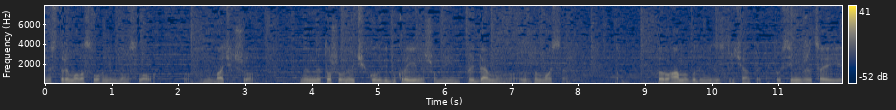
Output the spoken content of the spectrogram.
не стримала свого ні одного слова. Вони бачать, що не, не то, що вони очікували від України, що ми їм прийдемо, здамося, там, пирогами будемо їх зустрічати. Тобто всім вже цей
